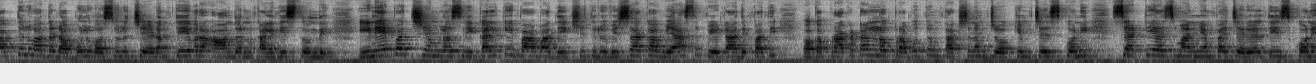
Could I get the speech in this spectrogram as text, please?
భక్తుల భక్తుల వద్ద డబ్బులు వసూలు చేయడం తీవ్ర ఆందోళన కలిగిస్తుంది. ఈ నేపథ్యంలో శ్రీ కల్కి బాబా దీక్షితులు విశాఖ వ్యాస పీఠాధిపతి ఒక ప్రకటనలో ప్రభుత్వం తక్షణం జోక్యం చేసుకొని సెట్ యాజమాన్యంపై చర్యలు తీసుకొని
